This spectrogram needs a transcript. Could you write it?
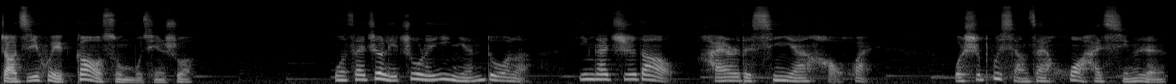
找机会告诉母亲说：“我在这里住了一年多了，应该知道孩儿的心眼好坏。我是不想再祸害行人，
